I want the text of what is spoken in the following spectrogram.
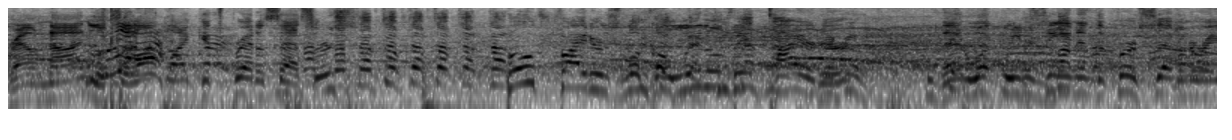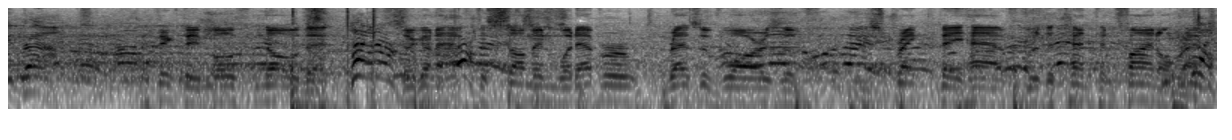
Round nine looks a lot like its predecessors. Both fighters look a little bit tireder than what we've seen in the first seven or eight rounds. I think they both know that they're going to have to summon whatever reservoirs of strength they have for the 10th and final round.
